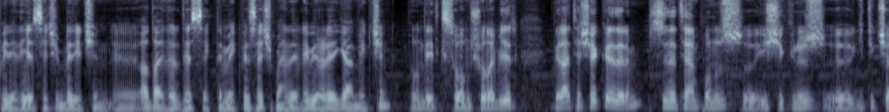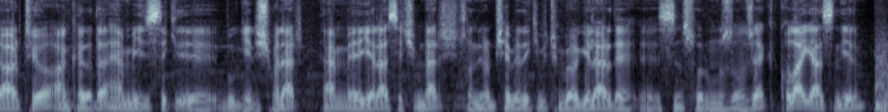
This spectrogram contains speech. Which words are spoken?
belediye seçimleri için e, adayları desteklemek ve seçmenlerle bir araya gelmek için. Bunun da etkisi olmuş olabilir. Miray teşekkür ederim. Sizin de temponuz, e, iş yükünüz e, gittikçe artıyor Ankara'da. Hem meclisteki bu gelişmeler hem yerel seçimler. Sanıyorum çevredeki bütün bölgeler de sizin sorumlunuz olacak. Kolay gelsin diyelim.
